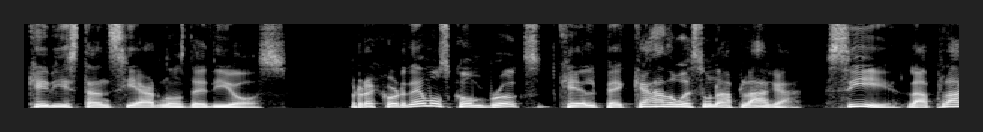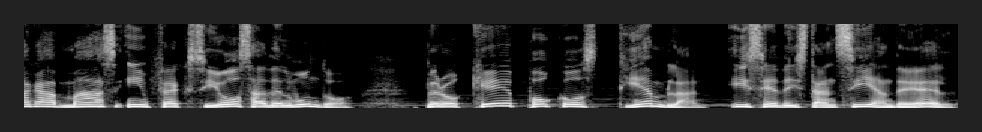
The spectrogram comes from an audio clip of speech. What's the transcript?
que distanciarnos de Dios. Recordemos con Brooks que el pecado es una plaga, sí, la plaga más infecciosa del mundo, pero que pocos tiemblan y se distancian de él.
